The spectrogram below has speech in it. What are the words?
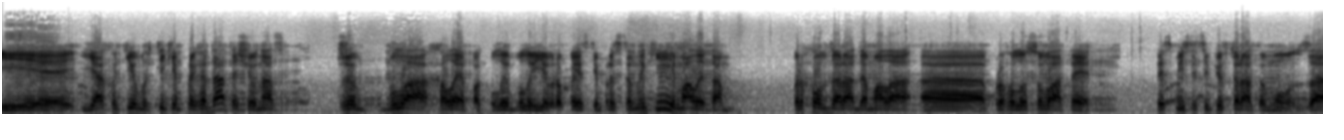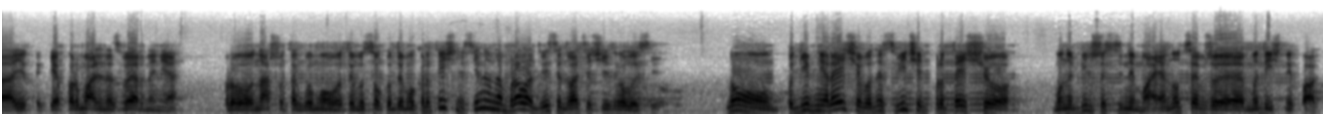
І я хотів тільки пригадати, що у нас вже була халепа, коли були європейські представники, і мали там Верховна Рада мала е, проголосувати десь місяці півтора тому за таке формальне звернення про нашу, так би мовити, високу демократичність і не набрала 226 голосів. Ну, подібні речі вони свідчать про те, що монобільшості немає. Ну, це вже медичний факт.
